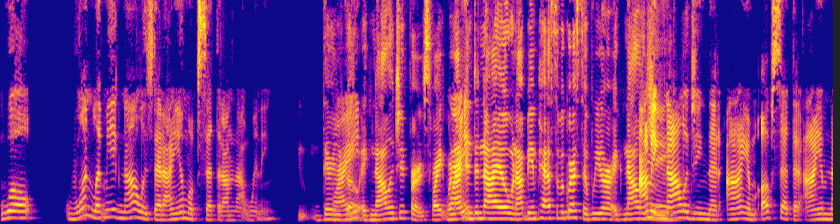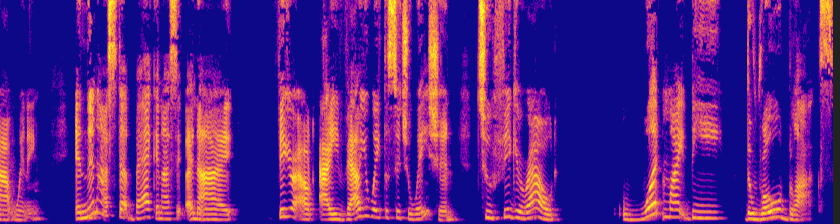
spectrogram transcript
well, one, let me acknowledge that I am upset that I'm not winning. There you right? go. Acknowledge it first, right? We're right? not in denial. We're not being passive aggressive. We are acknowledging. I'm acknowledging that I am upset that I am not winning. And then I step back and I say, and I figure out, I evaluate the situation to figure out what might be the roadblocks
